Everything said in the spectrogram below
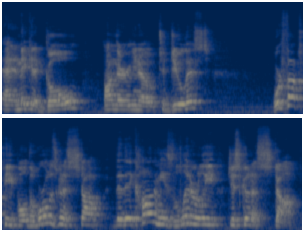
and make it a goal on their, you know, to-do list, we're fucked people. The world is going to stop. The, the economy is literally just going to stop.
